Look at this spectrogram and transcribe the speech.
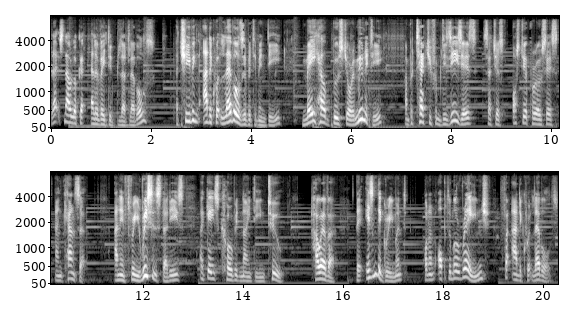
Let's now look at elevated blood levels. Achieving adequate levels of vitamin D may help boost your immunity and protect you from diseases such as osteoporosis and cancer, and in three recent studies against COVID-19 too. However, there isn't agreement on an optimal range for adequate levels.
